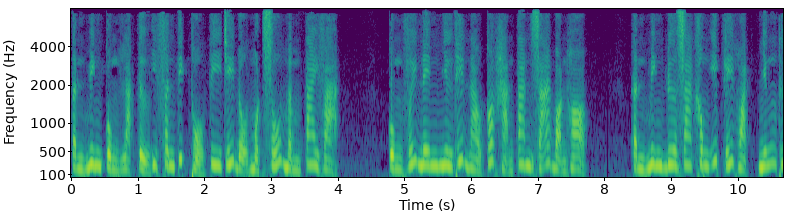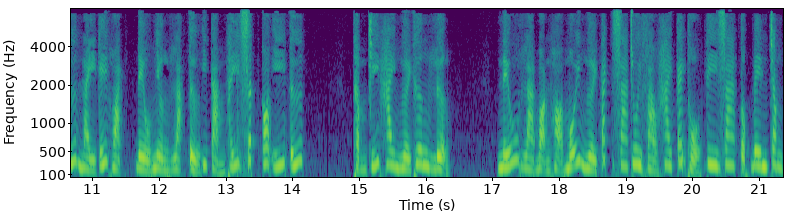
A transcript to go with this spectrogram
Tần minh cùng lạc tử y phân tích thổ ti chế độ một số mầm tai vạ. Cùng với nên như thế nào có hạn tan giá bọn họ. Tần Minh đưa ra không ít kế hoạch, những thứ này kế hoạch đều nhường lạc tử y cảm thấy rất có ý tứ. Thậm chí hai người thương lượng. Nếu là bọn họ mỗi người tách ra chui vào hai cái thổ ti gia tộc bên trong.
